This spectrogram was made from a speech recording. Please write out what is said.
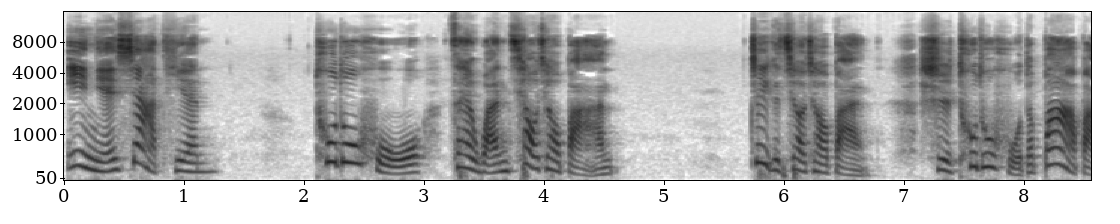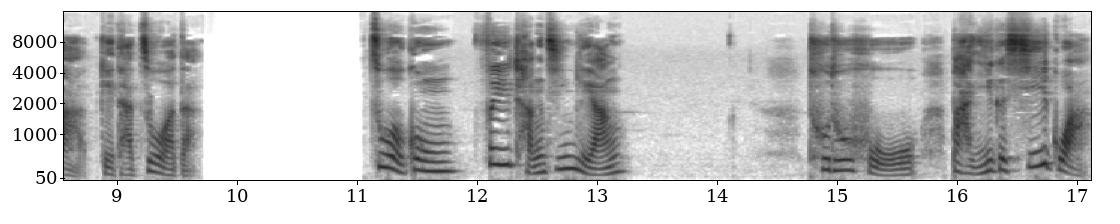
一年夏天，突突虎在玩跷跷板。这个跷跷板是突突虎的爸爸给他做的，做工非常精良。突突虎把一个西瓜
